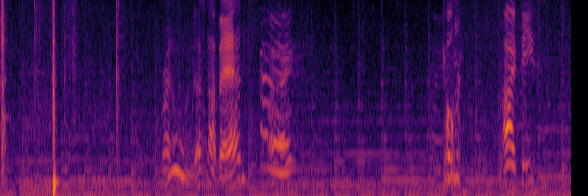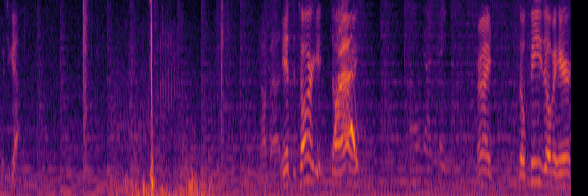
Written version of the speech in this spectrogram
we go. Right Ooh, that's not bad. All right. Go. All right, Fees, what you got? Not bad. Hit the target. So, all right. All right. So Fees over here.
